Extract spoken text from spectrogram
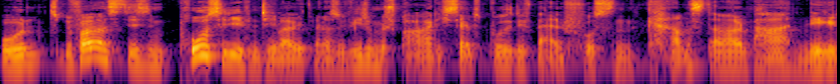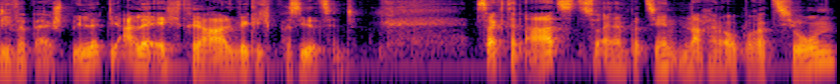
Und bevor wir uns diesem positiven Thema widmen, also wie du mit Sprache dich selbst positiv beeinflussen kannst, einmal ein paar negative Beispiele, die alle echt real wirklich passiert sind. Sagt ein Arzt zu einem Patienten nach einer Operation,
